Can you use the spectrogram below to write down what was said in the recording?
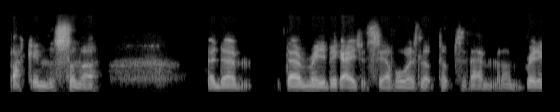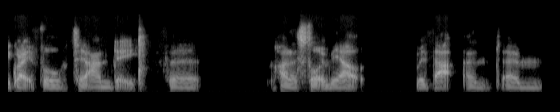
back in the summer, and um, they're a really big agency. I've always looked up to them, and I'm really grateful to Andy for kind of sorting me out with that and um,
